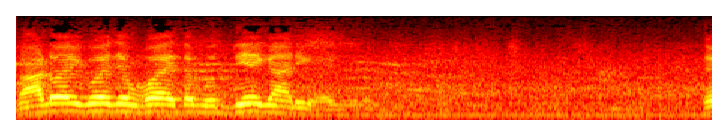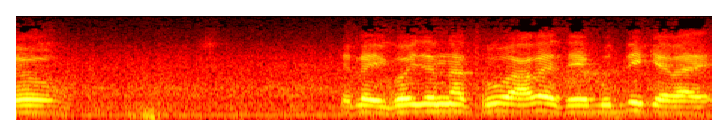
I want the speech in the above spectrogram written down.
ગાંડો જેમ હોય તો બુદ્ધિ ગાડી હોય જો એટલે ઇગોઇઝમ ના થ્રુ આવે છે, એ બુદ્ધિ કહેવાય.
